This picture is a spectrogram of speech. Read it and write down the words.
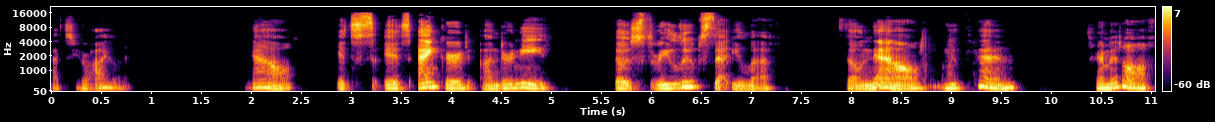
That's your eyelet. Now it's it's anchored underneath those three loops that you left. So now you can trim it off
